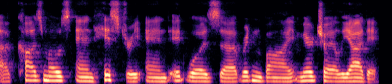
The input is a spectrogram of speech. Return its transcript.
uh, Cosmos and History, and it was uh, written by Mircea Eliade.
